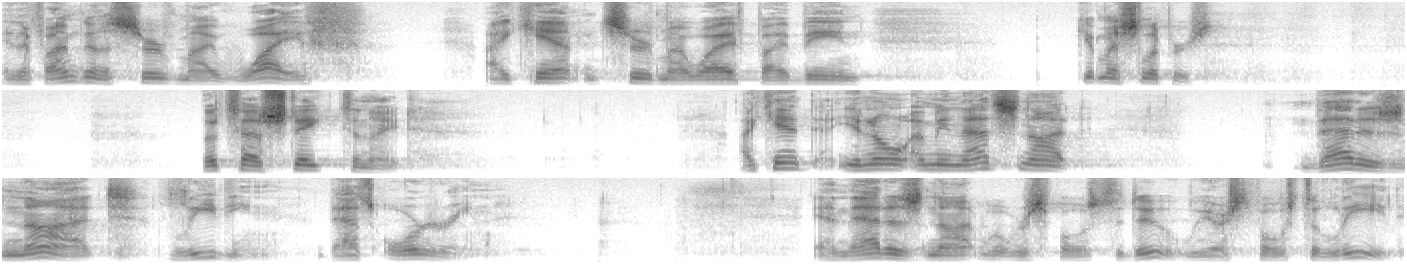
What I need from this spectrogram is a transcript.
And if I'm going to serve my wife, I can't serve my wife by being, get my slippers. Let's have steak tonight. I can't, you know, I mean, that's not, that is not leading, that's ordering. And that is not what we're supposed to do. We are supposed to lead.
